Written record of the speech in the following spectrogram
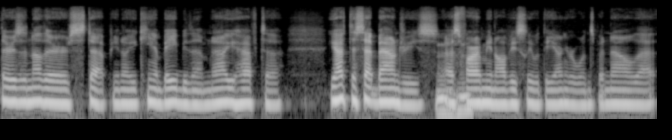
there's another step you know you can't baby them now you have to you have to set boundaries as Mhm. far i mean obviously with the younger ones but now that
